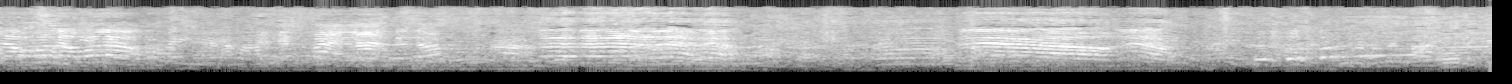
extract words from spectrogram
เร็วเร็วเร็วเห็นไปงานเลยเนาะเร็วเร็วเร็วเร็วเร็วเร็วเร็ว โอเค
